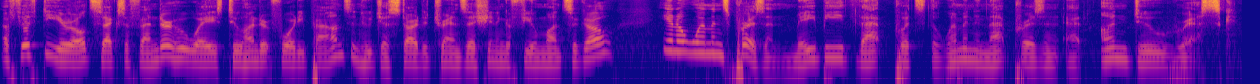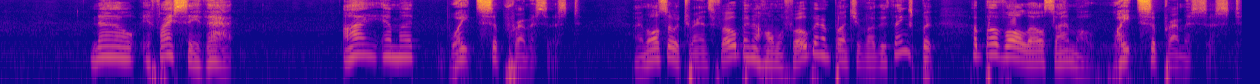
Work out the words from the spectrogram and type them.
a 50 year old sex offender who weighs 240 pounds and who just started transitioning a few months ago in a women's prison. Maybe that puts the women in that prison at undue risk. Now, if I say that, I am a white supremacist. I'm also a transphobe and a homophobe and a bunch of other things, but above all else, I'm a white supremacist.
